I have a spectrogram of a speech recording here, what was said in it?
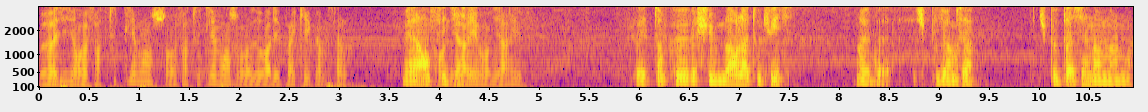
Bah vas-y, on va faire toutes les manches. On va faire toutes les manches. On va devoir les paquer comme ça là. Mais là, on fait on y 10. arrive, on y arrive. Ouais, tant que je suis mort là tout de suite. Ouais, bah, je pouvais rien faire. Tu peux passer normalement.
